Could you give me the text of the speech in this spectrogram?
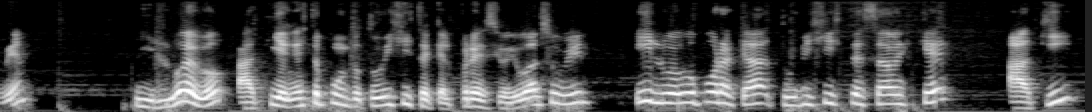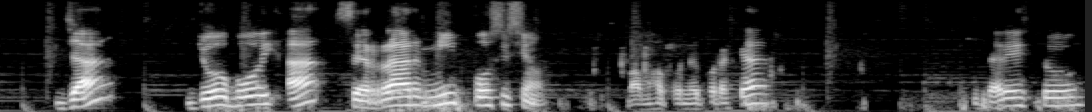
Bien. Y luego, aquí en este punto, tú dijiste que el precio iba a subir. Y luego por acá, tú dijiste, ¿sabes qué? Aquí ya yo voy a cerrar mi posición. Vamos a poner por acá, quitar esto,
